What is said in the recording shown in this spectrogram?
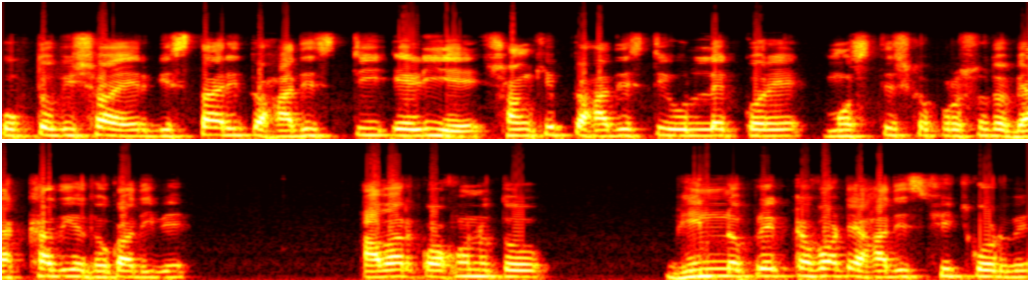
উক্ত বিষয়ের বিস্তারিত হাদিসটি এড়িয়ে, সংক্ষিপ্ত হাদিসটি উল্লেখ করে মস্তিষ্ক প্রসূত ব্যাখ্যা দিয়ে ধোকা দিবে। আবার কখনো তো ভিন্ন প্রেক্ষাপটে হাদিস ফিট করবে।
